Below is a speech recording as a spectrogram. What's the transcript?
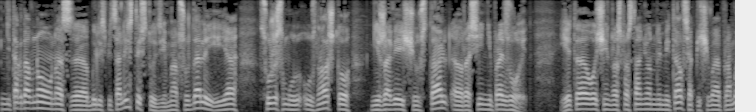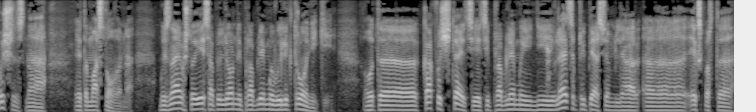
не так давно у нас были специалисты в студии, мы обсуждали, и я с ужасом узнал, что нержавеющую сталь Россия не производит. И это очень распространенный металл, вся пищевая промышленность на этом основана. Мы знаем, что есть определенные проблемы в электронике. Вот э, как вы считаете, эти проблемы не являются препятствием для э, экспорта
